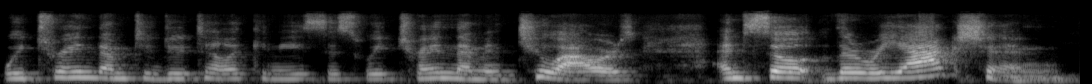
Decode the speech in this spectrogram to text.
We trained them to do telekinesis. We trained them in two hours. And so the reaction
